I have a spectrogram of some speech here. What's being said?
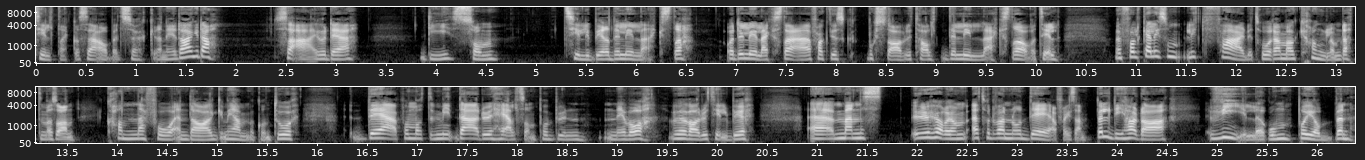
tiltrekker seg arbeidssøkerne i dag, da, så er jo det de som tilbyr det lille ekstra. Og det lille ekstra er faktisk bokstavelig talt det lille ekstra av og til. Men folk er liksom litt ferdig, tror jeg, med å krangle om dette med sånn Kan jeg få en dag med hjemmekontor? Det er på en måte, Da er du helt sånn på bunnivå ved hva du tilbyr. Eh, mens du hører jo om Jeg tror det var Nordea, eksempel. De har da hvilerom på jobben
